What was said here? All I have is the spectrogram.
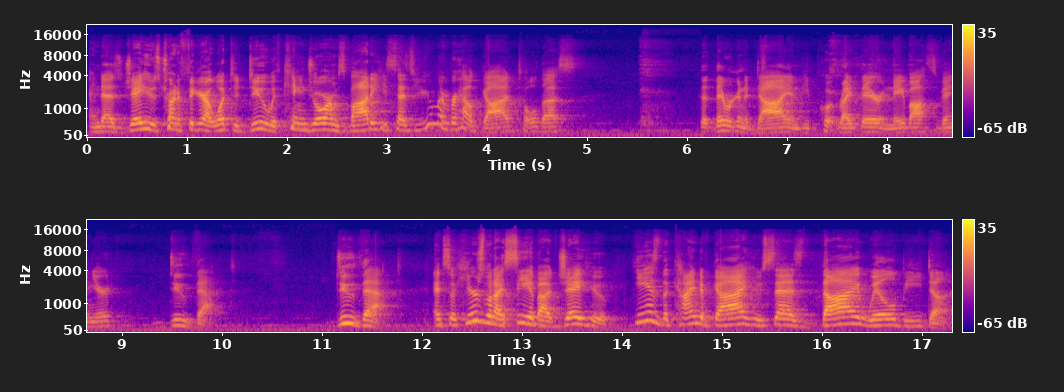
And as Jehu's trying to figure out what to do with King Joram's body, he says, You remember how God told us that they were going to die and be put right there in Naboth's vineyard? Do that. Do that. And so here's what I see about Jehu. He is the kind of guy who says, Thy will be done.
